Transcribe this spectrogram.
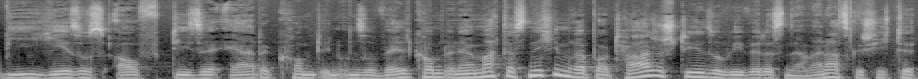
wie Jesus auf diese Erde kommt, in unsere Welt kommt. Und er macht das nicht im Reportagestil, so wie wir das in der Weihnachtsgeschichte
